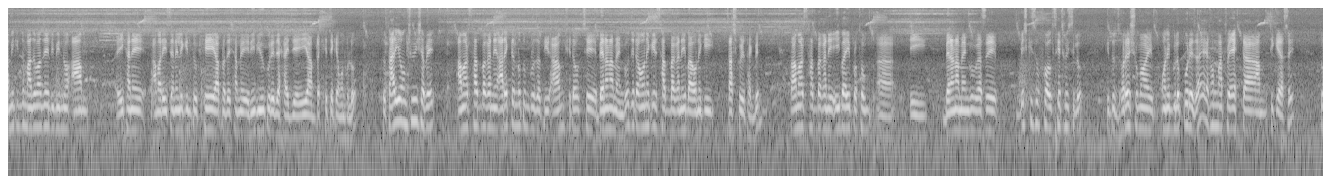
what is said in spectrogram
আমি কিন্তু মাঝে মাঝে বিভিন্ন আম এইখানে আমার এই চ্যানেলে কিন্তু খেয়ে আপনাদের সামনে রিভিউ করে দেখায় যে এই আমটা খেতে কেমন হলো। তো তারই অংশ হিসাবে আমার ছাদ বাগানে আরেকটা নতুন প্রজাতির আম, সেটা হচ্ছে ব্যানানা ম্যাঙ্গো যেটা অনেকের ছাদ বাগানে বা অনেকেই চাষ করে থাকবেন। তো আমার ছাদ বাগানে এইবারই প্রথম এই ব্যানানা ম্যাঙ্গো গাছে বেশ কিছু ফল সেট হয়েছিল, কিন্তু ঝড়ের সময় অনেকগুলো পড়ে যায়, এখন মাত্র একটা আম টিকে আছে। তো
